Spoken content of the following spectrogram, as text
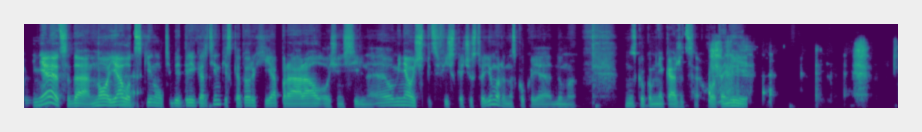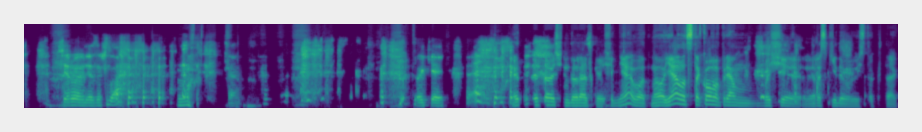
меняются, да. Но я да. вот скинул тебе три картинки, с которых я проорал очень сильно. Э, у меня очень специфическое чувство юмора, насколько я думаю, насколько мне кажется. Вот они. Первая мне зашла. Окей. Это, это очень дурацкая фигня, вот. Но я вот с такого прям вообще раскидываюсь только так.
